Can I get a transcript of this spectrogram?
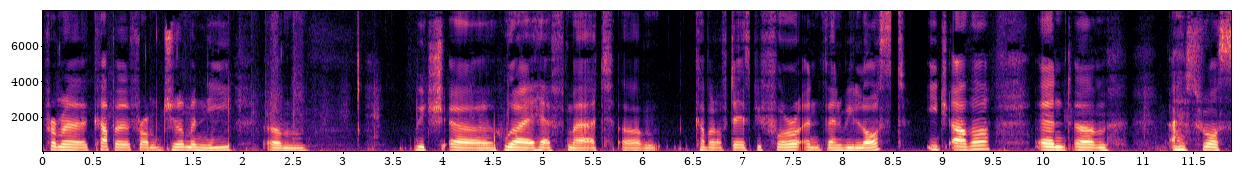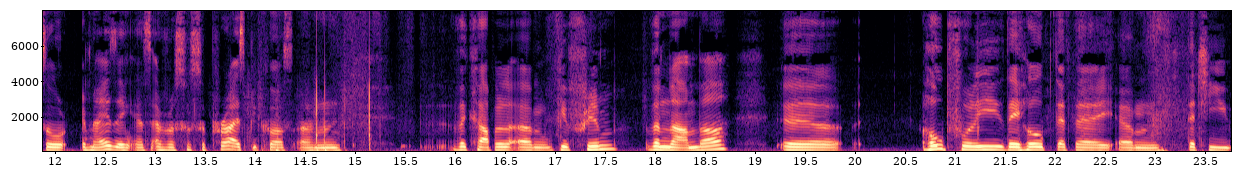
from a couple from Germany, um, which uh, who I have met um, couple of days before, and then we lost each other, and um, it was so amazing, and I was so surprised because um, the couple um, give him the number. Uh, hopefully, they hope that they um, that he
